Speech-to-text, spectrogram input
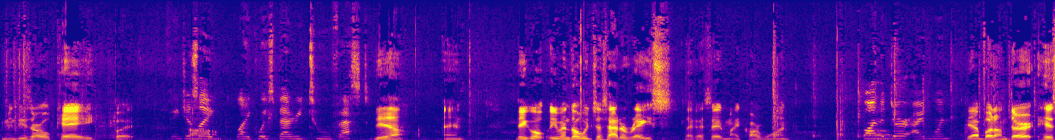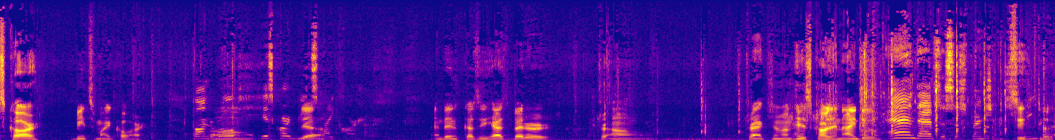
I mean these are okay, but They just like like waste battery too fast. yeah, and they go even though we just had a race. Like I said, my car won. But on the dirt, I won. Yeah, but on dirt, his car beats my car. On the road, Um, his car beats yeah. my car. and then because he has better tra- um, traction on his car than I do. And I have the suspension. See, look,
